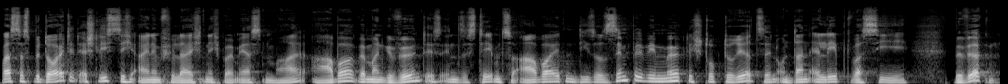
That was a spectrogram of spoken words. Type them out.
was das bedeutet, erschließt sich einem vielleicht nicht beim ersten Mal, aber wenn man gewöhnt ist, in Systemen zu arbeiten, die so simpel wie möglich strukturiert sind und dann erlebt, was sie bewirken,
